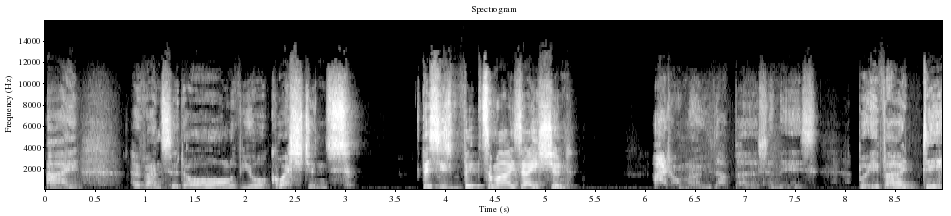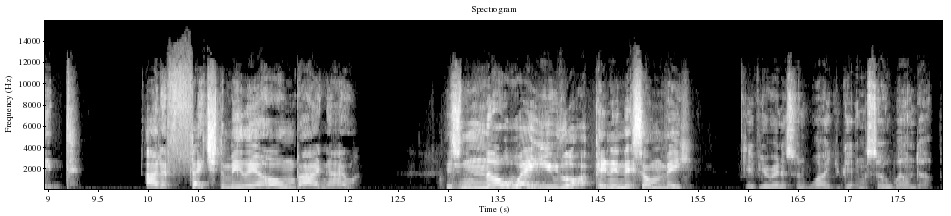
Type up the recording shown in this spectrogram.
I have answered all of your questions. This is victimization. I don't know who that person is, but if I did, I'd have fetched Amelia home by now. There's no way you lot are pinning this on me. If you're innocent, why are you getting so wound up?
